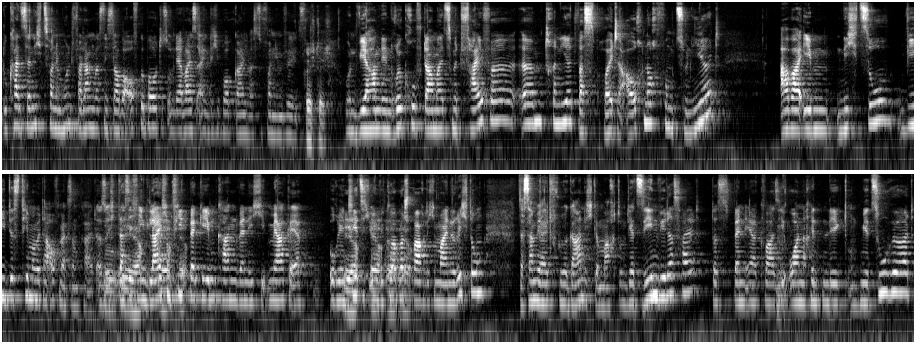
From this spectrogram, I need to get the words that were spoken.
du kannst ja nichts von dem Hund verlangen, was nicht sauber aufgebaut ist und er weiß eigentlich überhaupt gar nicht, was du von ihm willst. Richtig. Und wir haben den Rückruf damals mit Pfeife ähm, trainiert, was heute auch noch funktioniert, aber eben nicht so wie das Thema mit der Aufmerksamkeit. Also, ich, dass Ja, ich ihm gleich ja, ein Feedback geben kann, wenn ich merke, er orientiert Ja, sich ja, irgendwie ja, körpersprachlich in meine Richtung. Das haben wir halt früher gar nicht gemacht. Und jetzt sehen wir das halt, dass wenn er quasi Ohren nach hinten legt und mir zuhört,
